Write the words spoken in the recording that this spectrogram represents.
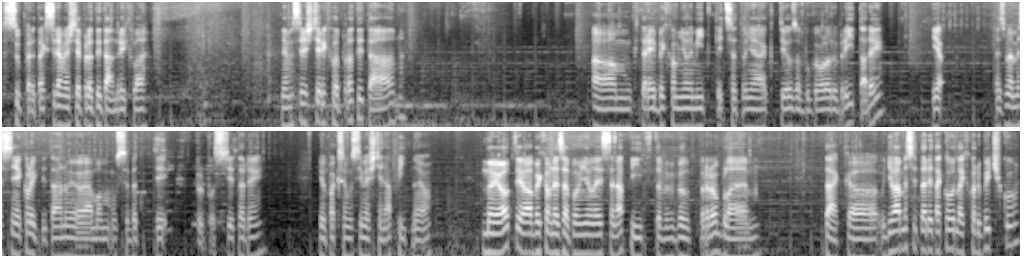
Super, tak si dáme ještě pro titán rychle. Jdeme si ještě rychle pro titán. Um, který bychom měli mít, teď se to nějak, tyjo, zabugovalo dobrý, tady. Jo. Vezmeme si několik titánů, jo, já mám u sebe ty blbosti tady. Jo, pak se musíme ještě napít, no jo. No jo, tyjo, abychom nezapomněli se napít, to by byl problém. Tak, uh, uděláme si tady takovouhle chodbičku.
